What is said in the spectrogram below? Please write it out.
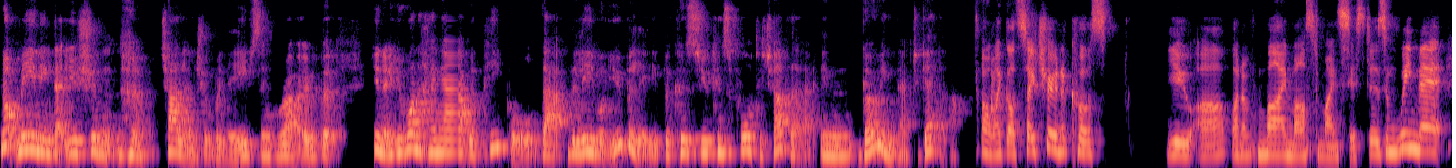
Not meaning that you shouldn't challenge your beliefs and grow, but you know, you want to hang out with people that believe what you believe because you can support each other in going there together. Oh my God, so true. And of course, you are one of my mastermind sisters. And we met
